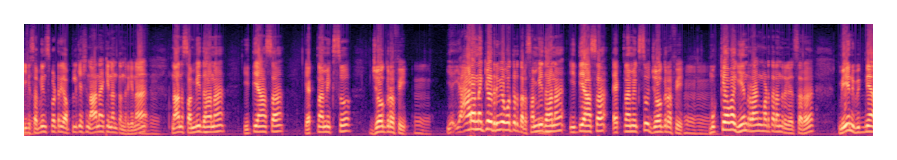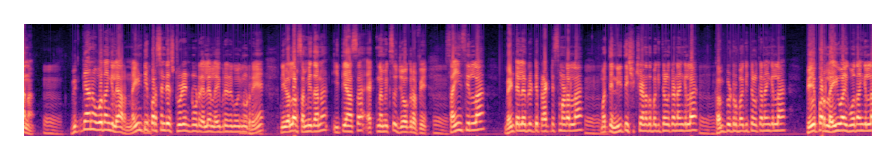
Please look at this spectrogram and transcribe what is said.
ಈಗ ಸಬ್ ಇನ್ಸ್ಪೆಕ್ಟರ್ಗೆ ಅಪ್ಲಿಕೇಶನ್ ನಾನು ಹಾಕಿನಂತಂದ್ರಿಗಿನ ನಾನು ಸಂವಿಧಾನ ಇತಿಹಾಸ ಎಕನಾಮಿಕ್ಸ್ ಜಿಯೋಗ್ರಫಿ ಯಾರನ್ನ ಕೇಳಿ ರಿವ್ಯೂ ಓದ್ತಿರ್ತಾರೆ ಸಂವಿಧಾನ ಇತಿಹಾಸ ಎಕನಾಮಿಕ್ಸ್ ಜಿಯೋಗ್ರಫಿ ಮುಖ್ಯವಾಗಿ ಏನ್ ರಾಂಗ್ ಮಾಡ್ತಾರೆ ಅಂದ್ರೆ ಸರ್ ಮೇನ್ ವಿಜ್ಞಾನ. ವಿಜ್ಞಾನ ಓದಂಗಿಲ್ಲ ಯಾರು? ನೈಂಟಿ ಪರ್ಸೆಂಟೇಜ್ ಸ್ಟೂಡೆಂಟ್ ನೋಡ್ರಿ ಎಲ್ಲ ಲೈಬ್ರರಿಗೆ ಹೋಗಿ ನೋಡ್ರಿ ನೀವೆಲ್ಲರೂ ಸಂವಿಧಾನ ಇತಿಹಾಸ ಎಕನಾಮಿಕ್ಸ್ ಜಿಯೋಗ್ರಫಿ ಸೈನ್ಸ್ ಇಲ್ಲ ಮೆಂಟಲ್ ಎಬಿಲಿಟಿ ಪ್ರಾಕ್ಟೀಸ್ ಮಾಡಲ್ಲ ಮತ್ತೆ ನೀತಿ ಶಿಕ್ಷಣದ ಬಗ್ಗೆ ತಿಳ್ಕೊಳಂಗಿಲ್ಲ ಕಂಪ್ಯೂಟರ್ ಬಗ್ಗೆ ತಿಳ್ಕೊಳಂಗಿಲ್ಲ ಪೇಪರ್ ಲೈವ್ ಆಗಿ ಓದಂಗಿಲ್ಲ.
